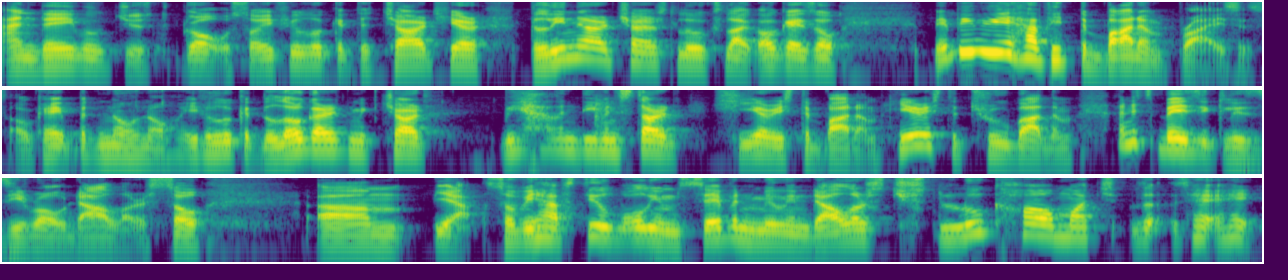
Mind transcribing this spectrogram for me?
and they will just go. So if you look at the chart here, the linear chart looks like, okay, so maybe we have hit the bottom prices, okay? But no, no. If you look at the logarithmic chart, we haven't even started. Here is the bottom. Here is the true bottom. And it's basically zero dollars. So um, yeah, so we have still volume $7 million. Just look how much, hey, hey,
